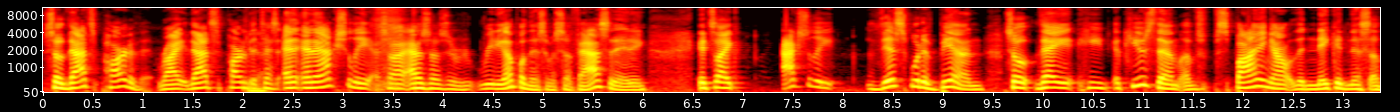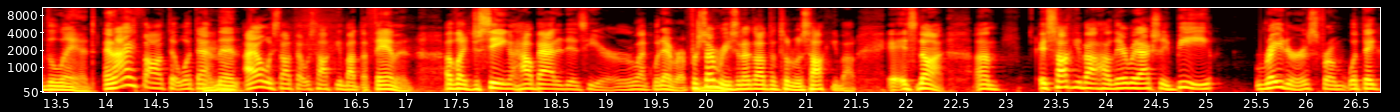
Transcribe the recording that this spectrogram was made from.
So that's part of it, right? That's part of the Yeah. test. And and actually, so as I was reading up on this, it was so fascinating. It's like actually this would have been so they he accused them of spying out the nakedness of the land. And i thought that what that meant i always thought that was talking about the famine of like just seeing how bad it is here or like whatever. For some reason i thought that's what it was talking about. It's not. Um it's talking about how there would actually be raiders from what they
